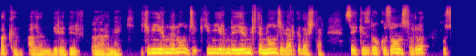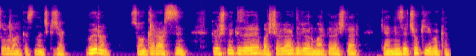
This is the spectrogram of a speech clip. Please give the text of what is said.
Bakın alın birebir örnek. 2020'de ne olacak? 2020'de 22'de ne olacak arkadaşlar? 8, 9, 10 soru bu soru bankasından çıkacak. Buyurun. Son karar sizin. Görüşmek üzere. Başarılar diliyorum arkadaşlar. Kendinize çok iyi bakın.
